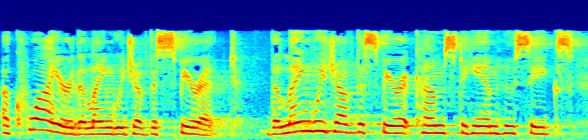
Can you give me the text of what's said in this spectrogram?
acquire the language of the Spirit. The language of the Spirit comes to him who seeks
